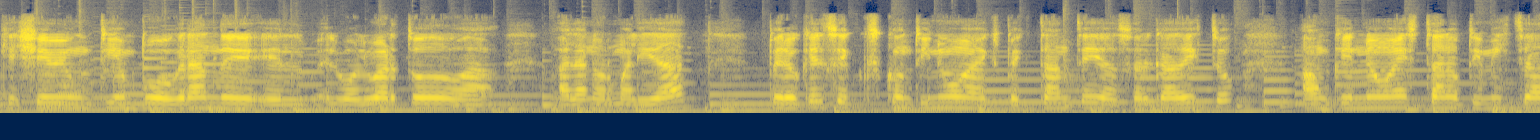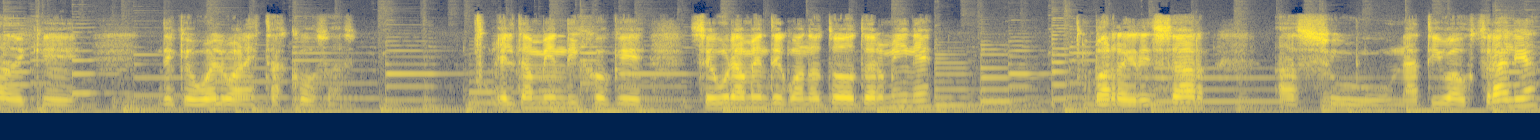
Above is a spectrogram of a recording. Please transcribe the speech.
que lleve un tiempo grande el, volver todo a, a, la normalidad pero que él se continúa expectante acerca de esto aunque no es tan optimista de que, de que vuelvan estas cosas. Él también dijo que seguramente cuando todo termine va a regresar a su nativa Australia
